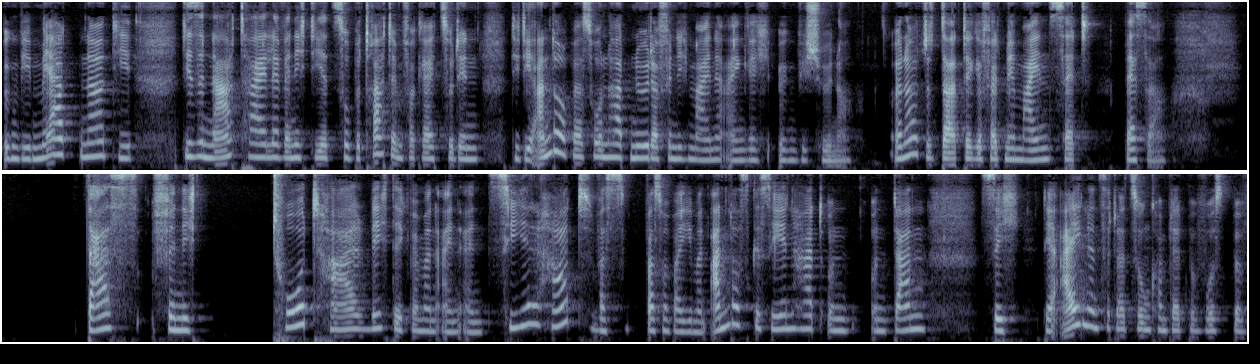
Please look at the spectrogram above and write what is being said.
irgendwie merkt, ne, die, diese Nachteile, wenn ich die jetzt so betrachte im Vergleich zu den, die die andere Person hat, nö, da finde ich meine eigentlich irgendwie schöner. Oder? Da, da gefällt mir mein Set besser. Das finde ich total wichtig, wenn man ein, ein Ziel hat, was, was man bei jemand anders gesehen hat und, und dann sich der eigenen Situation komplett bewusst, be,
